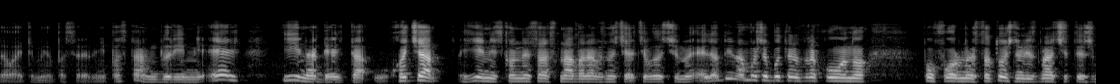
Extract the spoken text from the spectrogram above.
Давайте ми його посередині поставимо, дорівнює L і на дельта У. Хоча ємність конденсатора снабера визначається величиною L1, а може бути розраховано по формі остаточно відзначити, е,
